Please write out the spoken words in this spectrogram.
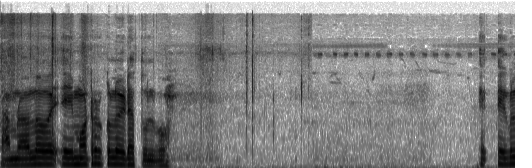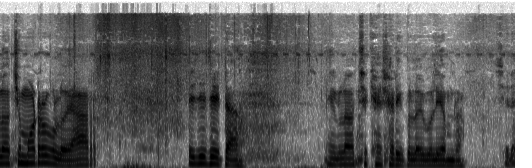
আমরা হলো এই মটর এটা তুলবো। এগুলো হচ্ছে মটর কলই আর এই যে যেটা এগুলো হচ্ছে খেসারি কলই বলি আমরা। সেটা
